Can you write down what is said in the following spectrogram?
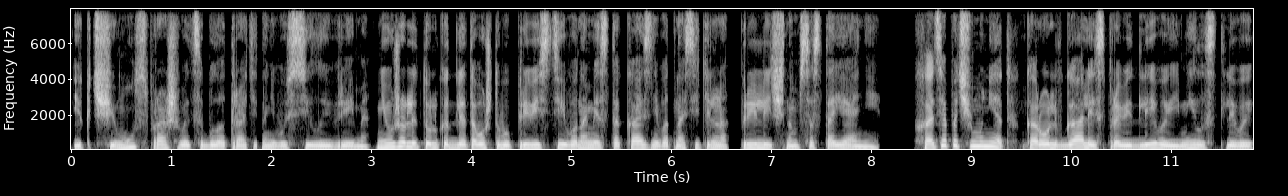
И к чему, спрашивается, было тратить на него силы и время? Неужели только для того, чтобы привести его на место казни в относительно приличном состоянии? Хотя почему нет? Король в Галлии справедливый и милостливый.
